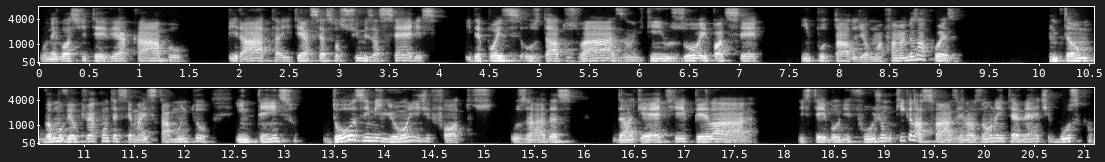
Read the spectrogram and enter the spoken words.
o negócio de TV a cabo, pirata, e tem acesso aos filmes, às séries, e depois os dados vazam de quem usou e pode ser imputado de alguma forma? É a mesma coisa. Então vamos ver o que vai acontecer, mas está muito intenso 12 milhões de fotos usadas da Getty pela Stable Diffusion. O que, que elas fazem? Elas vão na internet e buscam.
